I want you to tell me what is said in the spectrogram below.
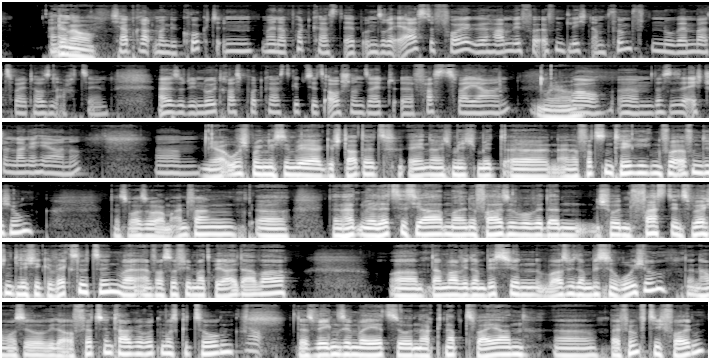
Ähm, Genau. Ich habe gerade mal geguckt in meiner Podcast-App. Unsere erste Folge haben wir veröffentlicht am 5. November 2018. Also den Nulltras-Podcast gibt es jetzt auch schon seit äh, fast zwei Jahren. Ja. Wow, ähm, das ist ja echt schon lange her, ne? Ähm, Ja, ursprünglich sind wir ja gestartet, erinnere ich mich, mit äh, einer 14-tägigen Veröffentlichung. Das war so am Anfang. Äh, dann hatten wir letztes Jahr mal eine Phase, wo wir dann schon fast ins Wöchentliche gewechselt sind, weil einfach so viel Material da war. Äh, dann war wieder ein bisschen, war es wieder ein bisschen ruhiger. Dann haben wir so wieder auf 14 Tage Rhythmus gezogen. ja. Deswegen sind wir jetzt so nach knapp zwei Jahren äh, bei 50 Folgen.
